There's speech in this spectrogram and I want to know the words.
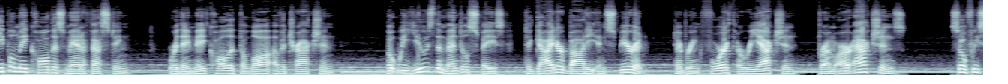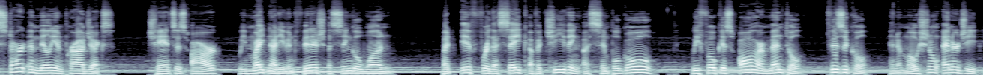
People may call this manifesting, or they may call it the law of attraction. But we use the mental space to guide our body and spirit to bring forth a reaction from our actions. So if we start a million projects, chances are we might not even finish a single one. But if, for the sake of achieving a simple goal, we focus all our mental, physical, and emotional energy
